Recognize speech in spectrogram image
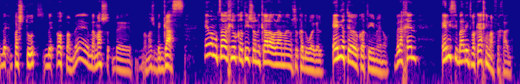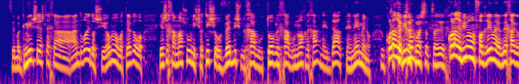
בפשטות, ב, עוד פעם, ממש, ממש בגס. הם המוצר הכי יוקרתי שהוא נקרא לעולם היום של כדורגל. אין יותר יוקרתי ממנו. ולכן, אין לי סיבה להתווכח עם אף אחד. זה מגניב שיש לך אנדרואיד או שיומי או whatever, או יש לך משהו נישתי שעובד בשבילך והוא טוב לך והוא נוח לך, נהדר, תהנה ממנו. כל הריבים. כל הריבים המפגרים האלה, בדרך אגב,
